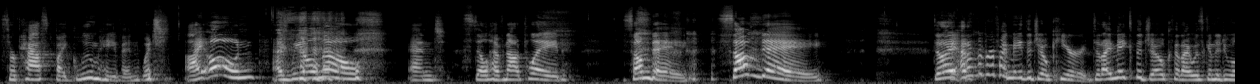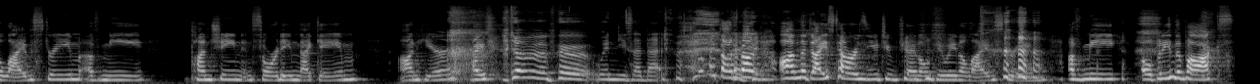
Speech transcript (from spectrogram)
surpassed by Gloomhaven, which I own, as we all know, and still have not played. Someday. Someday. Did I? I don't remember if I made the joke here. Did I make the joke that I was going to do a live stream of me punching and sorting that game on here? I, i don't remember when you said that I thought about on the Dice Towers YouTube channel doing a live stream of me opening the box,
